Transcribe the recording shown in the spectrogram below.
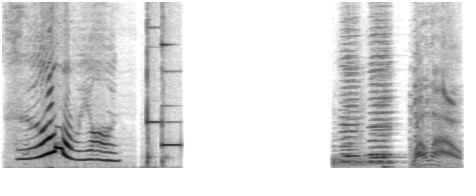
Sylveon! Wow, wow.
